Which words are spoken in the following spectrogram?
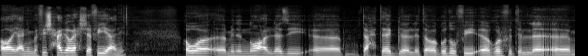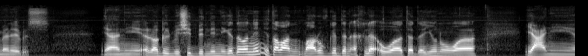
آه يعني ما فيش حاجة وحشة فيه يعني. هو من النوع الذي تحتاج لتواجده في غرفة الملابس. يعني الراجل بيشيد بالنني جدا والنني طبعا معروف جدا أخلاقه وتدينه و يعني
